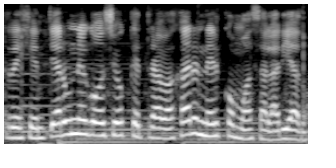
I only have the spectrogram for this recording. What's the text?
regentear un negocio que trabajar en él como asalariado.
